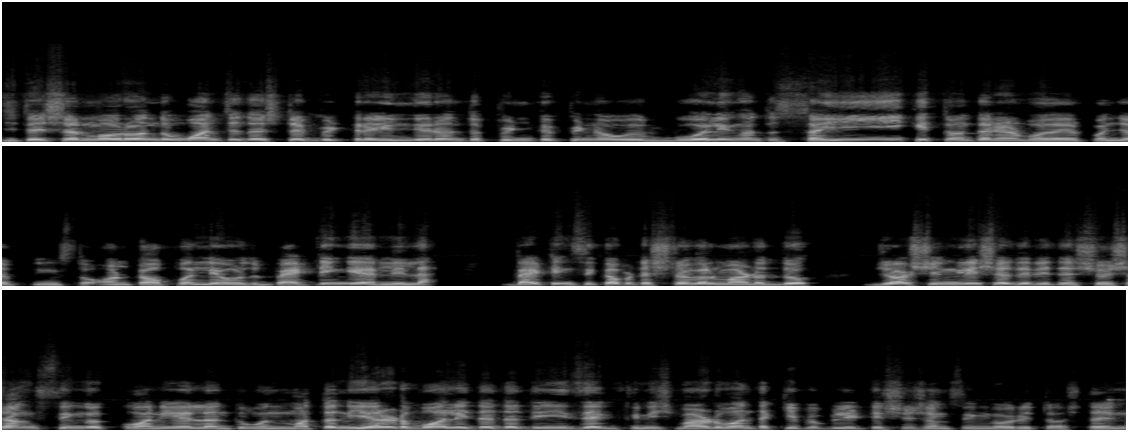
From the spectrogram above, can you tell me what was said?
ಜಿತೇಶ್ ಶರ್ಮಾ ಅವರು ಒಂದು ವಾಂಚದಷ್ಟೇ ಬಿಟ್ರೆ ಇಲ್ದಿರೋಂತ ಪಿನ್ ಟು ಪಿನ್ ಬೌಲಿಂಗ್ ಅಂತೂ ಸೈಕ್ ಇತ್ತು ಅಂತಾನೆ ಹೇಳ್ಬೋದು ಪಂಜಾಬ್ ಕಿಂಗ್ಸ್ ಆನ್ ಟಾಪ್ ಅಲ್ಲಿ ಅವ್ರದ್ದು ಬ್ಯಾಟಿಂಗೇ ಇರಲಿಲ್ಲ. ಬ್ಯಾಟಿಂಗ್ ಸಿಕ್ಕಾಪಟ್ಟೆ ಸ್ಟ್ರಗಲ್ ಮಾಡೋದು ಜಾಶ್ ಇಂಗ್ಲಿಷ್ ಅದೇ ರೀತಿ ಶಶಾಂಕ್ ಸಿಂಗ್ ಕೊನೆಯಲ್ಲಿ ಅಂತೂ ಒಂದು ಮತ್ತೊಂದು ಎರಡು ಬಾಲ್ ಇದ್ದದ್ದು ಈಸಿಯಾಗಿ ಫಿನಿಶ್ ಮಾಡುವಂತ ಕೇಪಬಿಲಿಟಿ ಶಶಾಂಕ್ ಸಿಂಗ್ ಅವರಿತ್ತು. ಅಷ್ಟೇನ್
